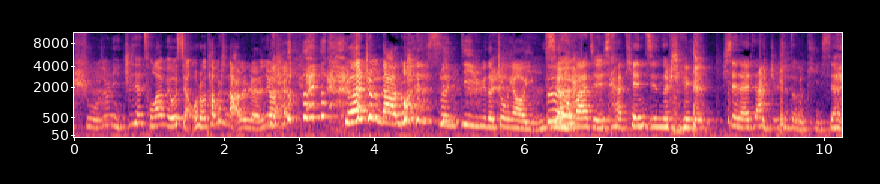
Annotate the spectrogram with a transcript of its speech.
述，就是你之前从来没有想过说他们是哪儿的人，原来 原来这么大关系，地域的重要影响，挖掘一下天津的这个。现代价值是怎么体现的？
